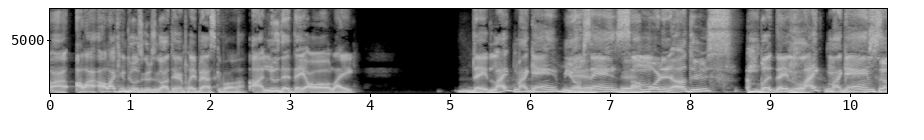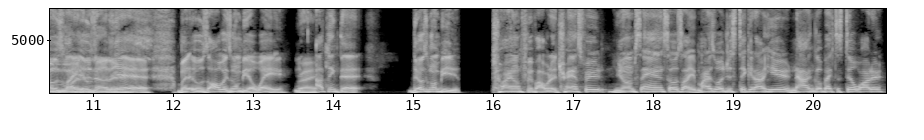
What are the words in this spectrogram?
I, all I all I can do is just go out there and play basketball. I knew that they all like they liked my game. You know what I'm saying? yeah. Some more than others, but they liked my game. so it was more like it was others. yeah, but it was always gonna be a way. Right. I think that there was gonna be triumph if I would have transferred. You know what I'm saying? So it's like might as well just stick it out here. Now I can go back to Stillwater,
